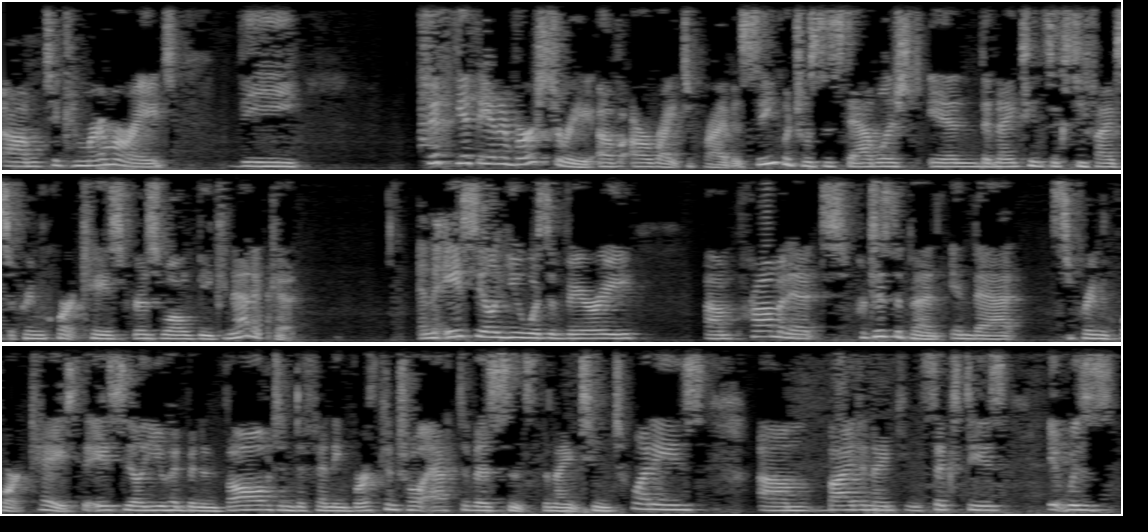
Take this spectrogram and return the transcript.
um, to commemorate the 50th anniversary of our right to privacy, which was established in the 1965 Supreme Court case Griswold v. Connecticut. And the ACLU was a very um, prominent participant in that Supreme Court case. The ACLU had been involved in defending birth control activists since the 1920s. Um, by the 1960s, it was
